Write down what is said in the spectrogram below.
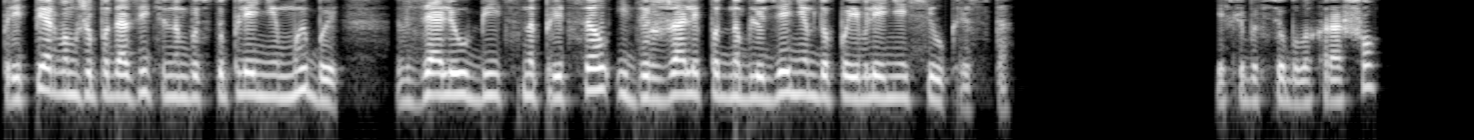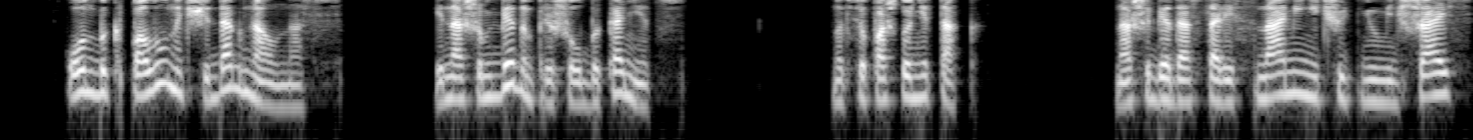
При первом же подозрительном выступлении мы бы взяли убийц на прицел и держали под наблюдением до появления Хилкреста. Если бы все было хорошо, он бы к полуночи догнал нас, и нашим бедам пришел бы конец. Но все пошло не так. Наши беды остались с нами, ничуть не уменьшаясь,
